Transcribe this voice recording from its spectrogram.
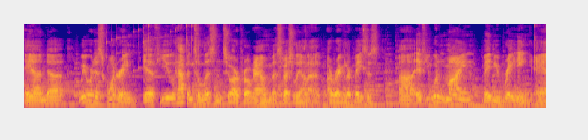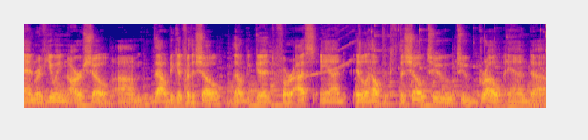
And uh, we were just wondering if you happen to listen to our program, especially on a, a regular basis, uh, if you wouldn't mind maybe rating and reviewing our show. Um, that'll be good for the show. That'll be good for us, and it'll help the, the show to to grow, and uh,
